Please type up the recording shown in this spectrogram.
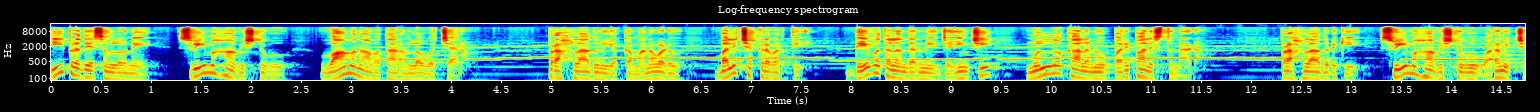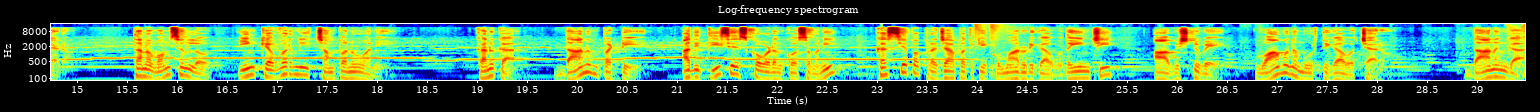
ఈ ప్రదేశంలోనే శ్రీ మహావిష్ణువు వామనావతారంలో వచ్చారు. ప్రహ్లాదుని యొక్క మనవడు బలిచక్రవర్తి దేవతలందరినీ జయించి ముల్లోకాలను పరిపాలిస్తున్నాడు. ప్రహ్లాదుడికి శ్రీ మహావిష్ణువు వరమిచ్చాడు. తన వంశంలో ఇంకెవ్వర్నీ చంపను అని. కనుక దానం పట్టి అది తీసేసుకోవడం కోసమని కశ్యప ప్రజాపతికి కుమారుడిగా ఉదయించి ఆ విష్ణువే వామనమూర్తిగా వచ్చారు. దానంగా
